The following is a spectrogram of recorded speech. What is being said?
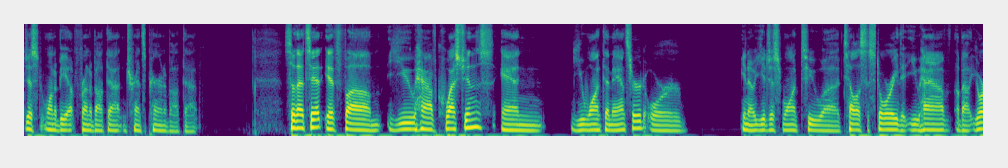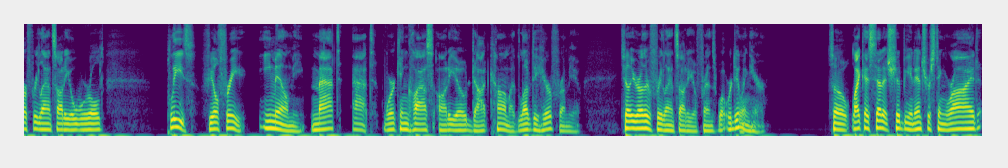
just want to be upfront about that and transparent about that. So that's it. If um, you have questions and you want them answered, or you know you just want to uh, tell us a story that you have about your freelance audio world please feel free. Email me, matt at workingclassaudio.com. I'd love to hear from you. Tell your other freelance audio friends what we're doing here. So, like I said, it should be an interesting ride.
